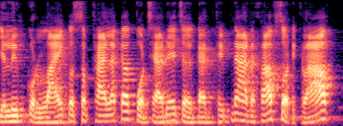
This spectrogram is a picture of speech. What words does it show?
อย่าลืมกดไลค์กด subscribe แล้วก็กดแชร์ด้วยเจอกันคลิปหน้านะครับ สวัสดีครับ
